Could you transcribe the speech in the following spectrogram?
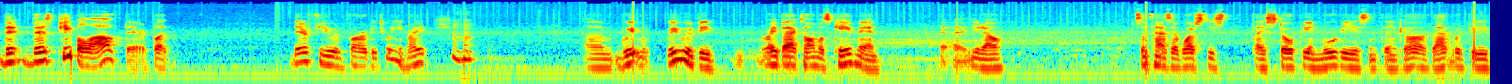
there, there's people out there, but they're few and far between, right? Mhm. Um, we we would be right back to almost caveman. Uh, you know, sometimes I watch these dystopian movies and think, oh, that would be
